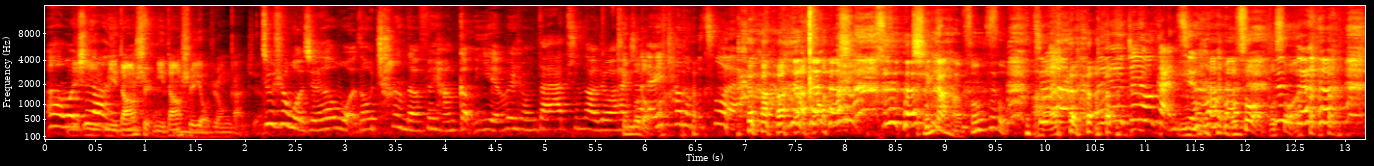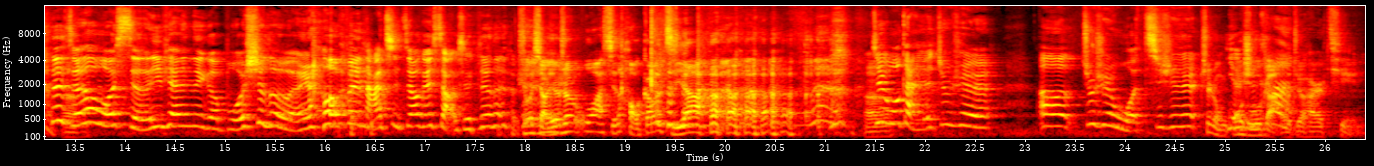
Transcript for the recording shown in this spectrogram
啊，我知道。你当时，你当时有这种感觉？就是我觉得我都唱的非常哽咽，为什么大家听到之后还说哎唱的不错呀？情感很丰富，就是因为真有感情。不错不错。就觉得我写了一篇那个博士论文，然后被拿去交给小学生。说小学生哇，写的好高级啊！就是我感觉就是呃，就是我其实这种孤独感，我觉得还是挺。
